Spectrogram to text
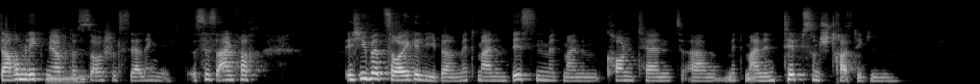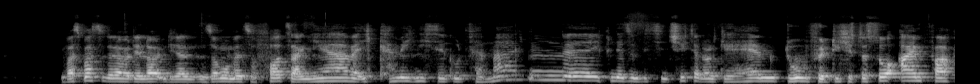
Darum liegt mir mhm. auch das Social Selling nicht. Es ist einfach, ich überzeuge lieber mit meinem Wissen, mit meinem Content, ähm, mit meinen Tipps und Strategien. Was machst du denn aber den Leuten, die dann in so einem Moment sofort sagen, ja, aber ich kann mich nicht so gut vermarkten, äh, ich bin ja so ein bisschen schüchtern und gehemmt, du, für dich ist das so einfach,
